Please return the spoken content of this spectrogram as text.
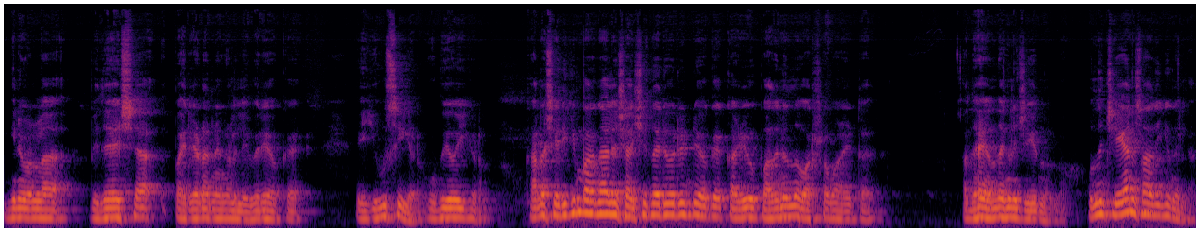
ഇങ്ങനെയുള്ള വിദേശ പര്യടനങ്ങളിൽ ഇവരെയൊക്കെ യൂസ് ചെയ്യണം ഉപയോഗിക്കണം. കാരണം ശരിക്കും പറഞ്ഞാൽ ശശി തരൂരിന്റെയൊക്കെ കഴിവ് പതിനൊന്ന് വർഷമായിട്ട് അദ്ദേഹം എന്തെങ്കിലും ചെയ്യുന്നുണ്ടോ? ഒന്നും ചെയ്യാൻ സാധിക്കുന്നില്ല.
